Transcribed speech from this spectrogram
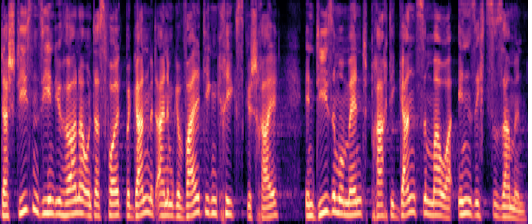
da stießen sie in die Hörner und das Volk begann mit einem gewaltigen Kriegsgeschrei. In diesem Moment brach die ganze Mauer in sich zusammen.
